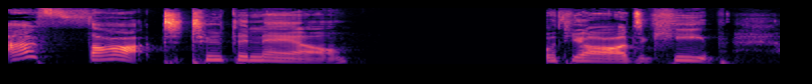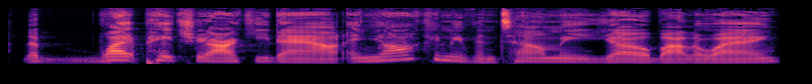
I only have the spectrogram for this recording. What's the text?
I fought tooth and nail with y'all to keep the white patriarchy down, and y'all can even tell me, yo, by the way,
